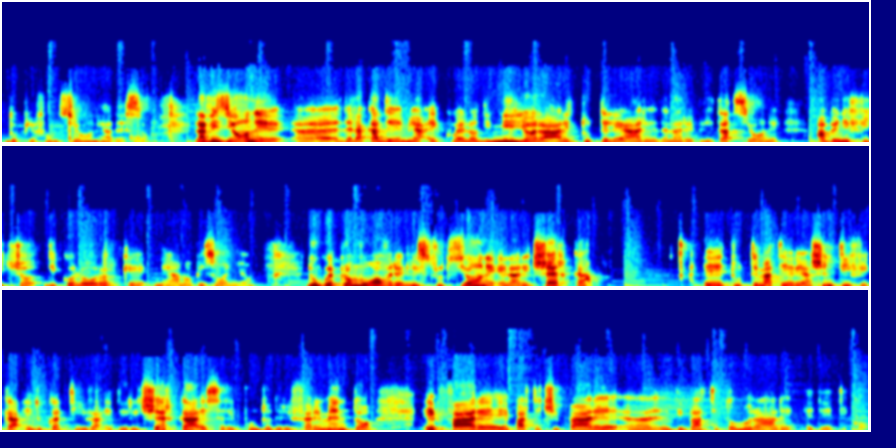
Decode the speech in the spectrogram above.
doppia funzione adesso. La visione eh, dell'Accademia è quella di migliorare tutte le aree della riabilitazione a beneficio di coloro che ne hanno bisogno. Dunque promuovere l'istruzione e la ricerca e tutte materia scientifica, educativa e di ricerca, essere il punto di riferimento e, fare, e partecipare eh, nel dibattito morale ed etico.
